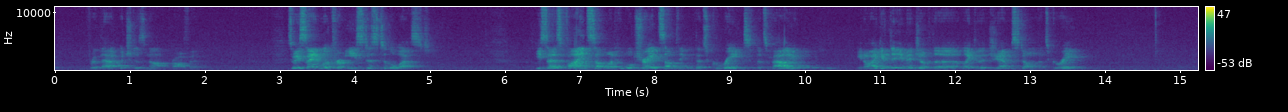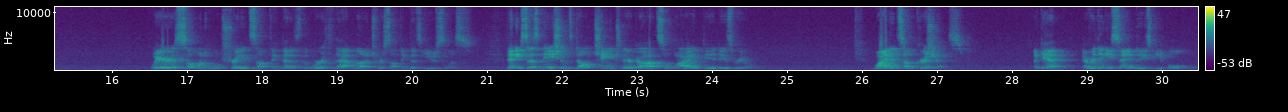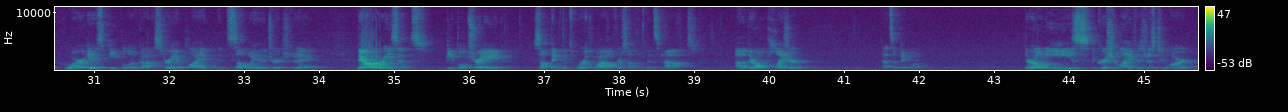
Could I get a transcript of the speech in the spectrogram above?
for that which does not profit. So he's saying, look from east as to the west. He says, find someone who will trade something that's great, that's valuable. You know, I get the image of the, like the gemstone that's great. Where is someone who will trade something that is worth that much for something that's useless? Then he says, nations don't change their gods, so why did Israel? Why did some Christians? Again, everything he's saying to these people who are his people have gone astray applied in some way to the church today. There are reasons people trade something that's worthwhile for something that's not. Uh, their own pleasure, That's a big one. Their own ease, the Christian life is just too hard.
